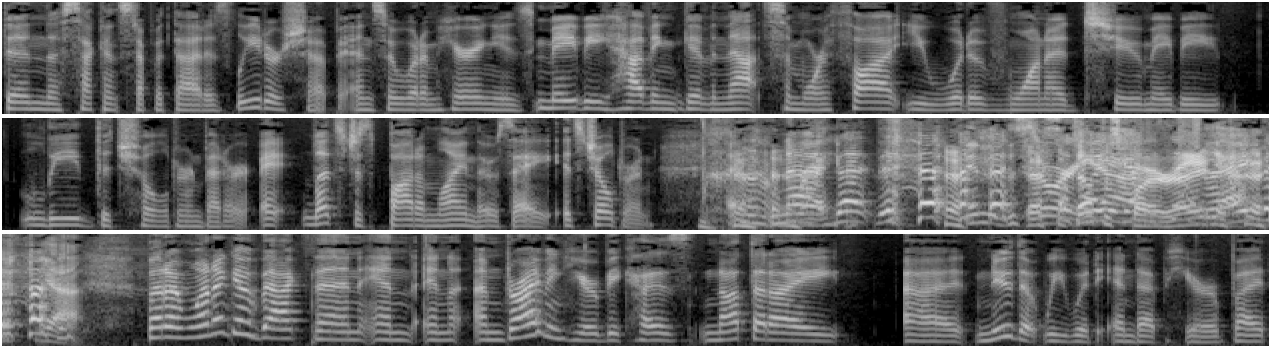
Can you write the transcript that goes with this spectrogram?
then the second step with that is leadership. And so what I'm hearing is maybe having given that some more thought, you would have wanted to maybe lead the children better. Eh, let's just bottom line though say it's children. not, that, End of the story. That's the toughest part, right? right? yeah. But I want to go back then, and and I'm driving here because not that I uh, knew that we would end up here, but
